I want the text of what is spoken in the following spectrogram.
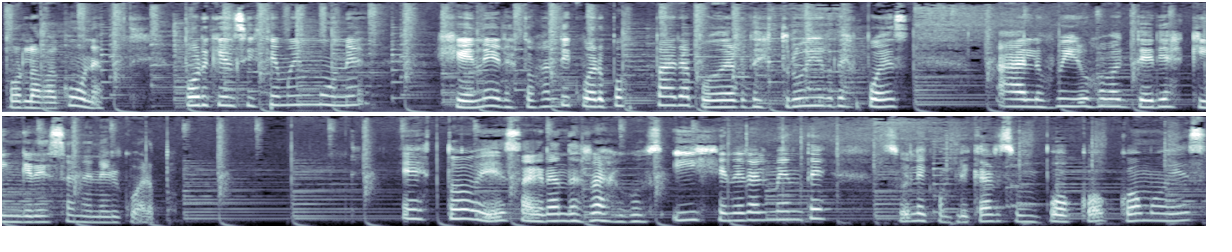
por la vacuna, porque el sistema inmune genera estos anticuerpos para poder destruir después a los virus o bacterias que ingresan en el cuerpo. Esto es a grandes rasgos y generalmente suele complicarse un poco cómo es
